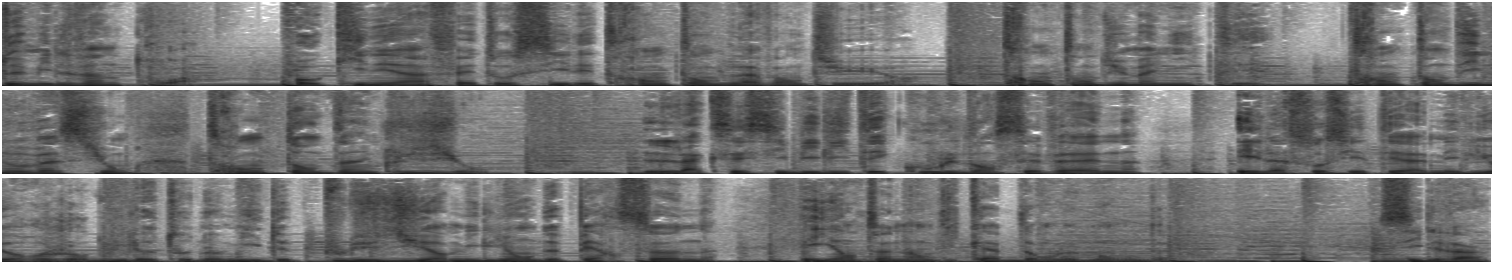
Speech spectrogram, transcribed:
2023. Okinea fête aussi les 30 ans de l'aventure. 30 ans d'humanité 30 ans d'innovation, 30 ans d'inclusion. L'accessibilité coule dans ses veines et la société améliore aujourd'hui l'autonomie de plusieurs millions de personnes ayant un handicap dans le monde. Sylvain,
